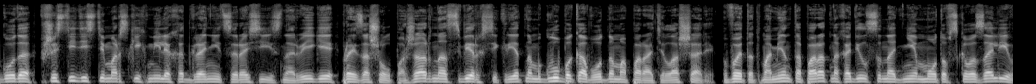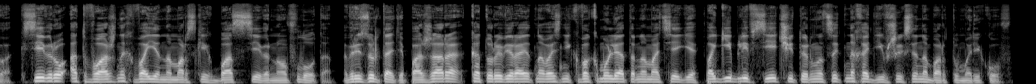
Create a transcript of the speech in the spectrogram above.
года в 60 морских милях от границы России с Норвегией произошел пожар на сверхсекретном глубоководном аппарате «Лошарик». В этот момент аппарат находился на дне Мотовского залива, к северу от важных военно-морских баз Северного флота. В результате пожара, который, вероятно, возник в аккумуляторном отсеке, погибли все 14 находившихся на борту моряков.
